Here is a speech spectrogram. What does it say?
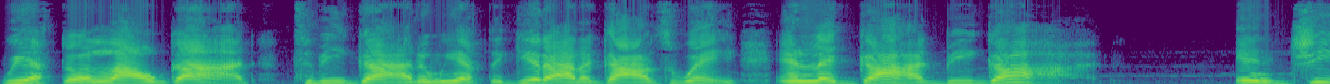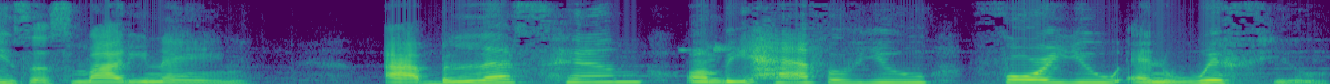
We have to allow God to be God and we have to get out of God's way and let God be God. In Jesus' mighty name, I bless him on behalf of you, for you, and with you.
